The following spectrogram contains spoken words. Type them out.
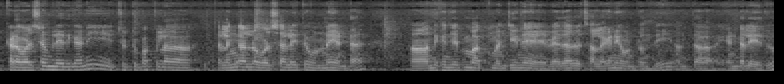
ఇక్కడ వర్షం లేదు కానీ చుట్టుపక్కల తెలంగాణలో వర్షాలు అయితే ఉన్నాయంట. అందుకని చెప్పి మాకు మంచిగానే వెదర్ చల్లగానే ఉంటుంది. అంత ఎండ లేదు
